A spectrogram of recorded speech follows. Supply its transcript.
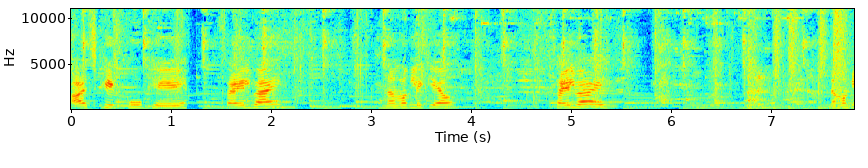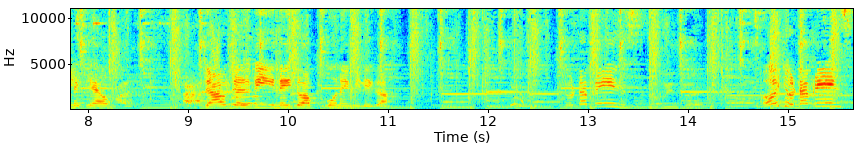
आज के कुक है साहिल भाई। नमक लेके आओ। साहिल भाई। नमक लेके आओ। जाओ जल्दी नहीं तो आपको नहीं मिलेगा। छोटा प्रिंस ओ छोटा प्रिंस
